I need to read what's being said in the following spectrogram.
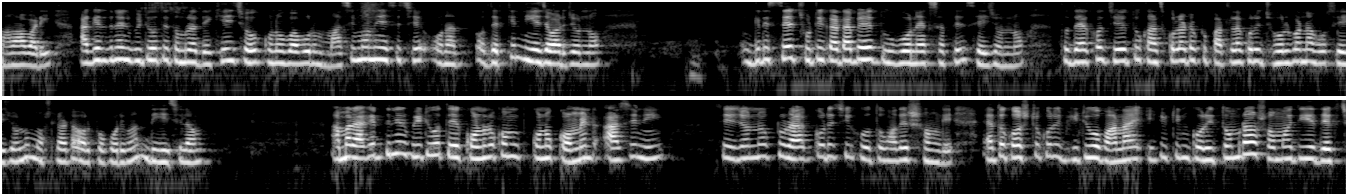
মামা বাড়ি। আগের দিনের ভিডিওতে তোমরা দেখেইছো, গনুবাবুর মাসিমণি এসেছে ওনা ওদেরকে নিয়ে যাওয়ার জন্য। গ্রীষ্মের ছুটি কাটাবে দু বোন একসাথে, সেই জন্য। তো দেখো, যেহেতু কাঁচকলাটা একটু পাতলা করে ঝোল বানাবো, সেই জন্য মশলাটা অল্প পরিমাণ দিয়েছিলাম। আমার আগের দিনের ভিডিওতে কোনো রকম কোনো কমেন্ট আসেনি সেই জন্য একটু রাগ করেছি গো তোমাদের সঙ্গে। এত কষ্ট করে ভিডিও বানাই এডিটিং করি, তোমরাও সময় দিয়ে দেখছ,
